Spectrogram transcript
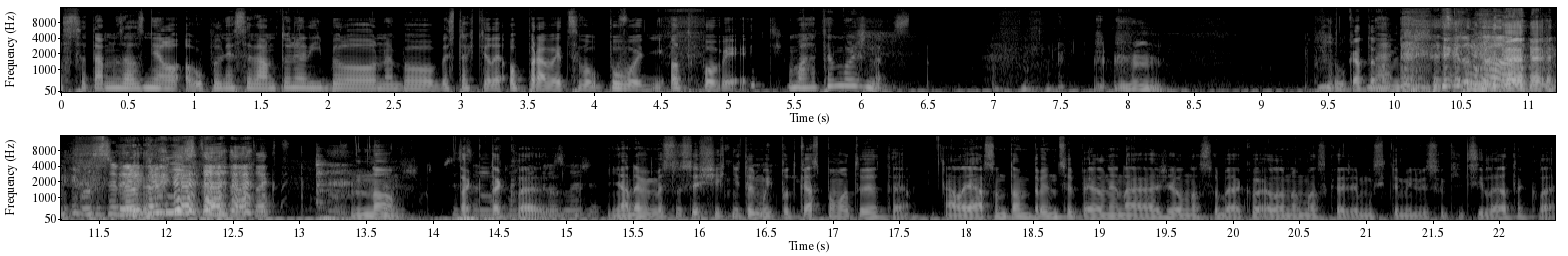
se tam zaznělo a úplně se vám to nelíbilo, nebo byste chtěli opravit svou původní odpověď? Máte možnost. Koukáte na mě. Jsi byl první tak... No, tak takhle. Já nevím, jestli si všichni ten můj podcast pamatujete, ale já jsem tam principiálně narážel na sebe jako Elon Musk, že musíte mít vysoký cíle a takhle.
